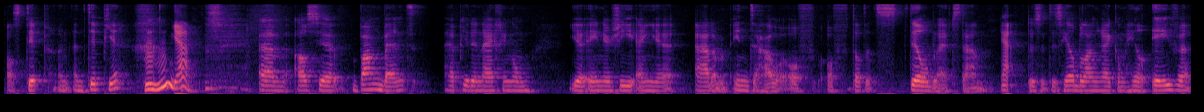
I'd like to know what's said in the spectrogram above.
als tip, een, een tipje. Mhm, ja. Ehm, als je bang bent, heb je de neiging om je energie en je adem in te houden of, of dat het stil blijft staan. Ja. Dus het is heel belangrijk om heel even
